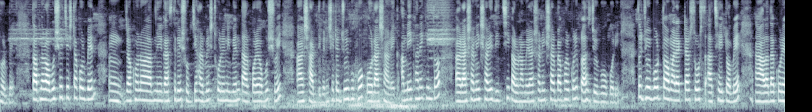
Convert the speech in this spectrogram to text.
ধরবে। তো আপনারা অবশ্যই চেষ্টা করবেন যখন আপনি গাছ থেকে সবজি হারভেস্ট করে নেবেন, তারপরে অবশ্যই সার দিবেন। সেটা জৈব হোক ও রাসায়নিক। আমি এখানে কিন্তু রাসায়নিক সারই দিচ্ছি, কারণ আমি রাসায়নিক সার ব্যবহার করি প্লাস জৈবও করি। তো জৈবর তো আমার একটা সোর্স আছেই টবে আলাদা করে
